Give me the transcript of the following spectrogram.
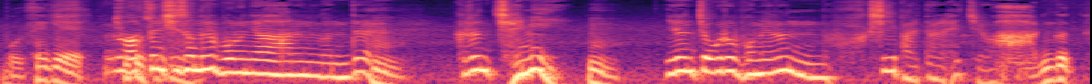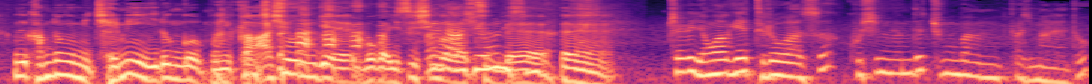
뭐 세계 어떤. 시선으로 보느냐 하는 건데. 음. 그런 재미 음. 이런 쪽으로 보면은 확실히 발달을 했죠. 아, 그러니까 근데 감독님이 재미 이런 거 보니까 아, 쉬운 게 뭐가 있으신 것 아쉬움은 같은데. 있습니다. 네. 제가 영화계에 들어와서 90년대 중반까지만 해도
